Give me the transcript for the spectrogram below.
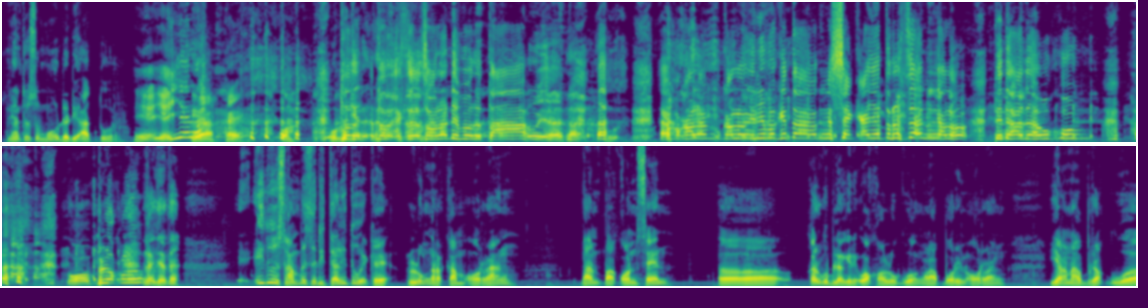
ternyata semua udah diatur Iya, ya iyalah. ya kayak wah Ter, pikir ter, soalnya dia baru tahu ya. eh, kalau kalau ini mah kita ngesek aja terusan kalau tidak ada hukum. Goblok lu. nggak ternyata itu sampai sedetail itu ya, kayak lu ngerekam orang tanpa konsen eh kan gue bilang gini wah kalau gue ngelaporin orang yang nabrak gue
